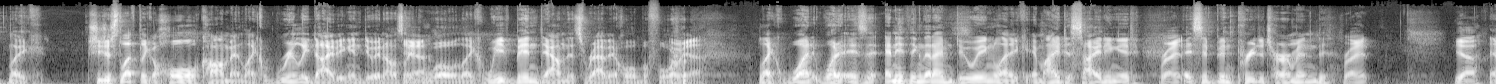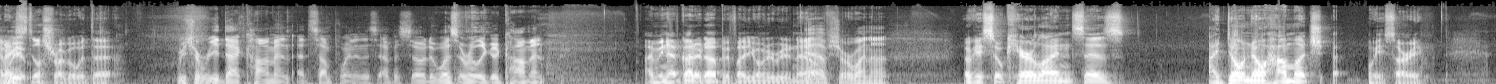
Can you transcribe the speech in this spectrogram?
like she just left like a whole comment like really diving into it and I was like Yeah. whoa like we've been down this rabbit hole before Oh yeah. like what what is it anything that I'm doing like am I deciding it Right. has it been predetermined Right. Yeah. and And I we, still struggle with that we should read that comment at some point in this episode. It was a really good comment. I mean I've got it up if I, you want me to read it now Yeah, sure. Why not? Okay, so Caroline says, I don't know how much. Wait, sorry.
